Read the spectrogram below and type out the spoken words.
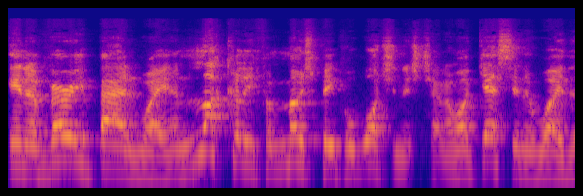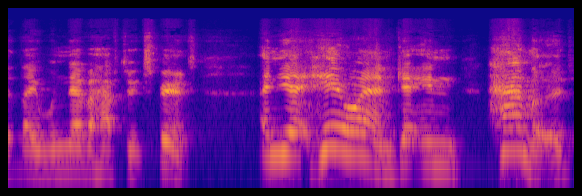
in a very bad way. And luckily for most people watching this channel, I guess in a way that they will never have to experience. And yet here I am getting hammered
